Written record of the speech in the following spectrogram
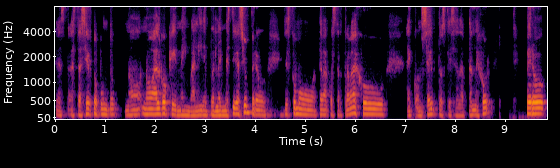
hasta, cierto punto, no, no algo que me invalide pues la investigación, pero es como te va a costar trabajo, hay conceptos que se adaptan mejor, pero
